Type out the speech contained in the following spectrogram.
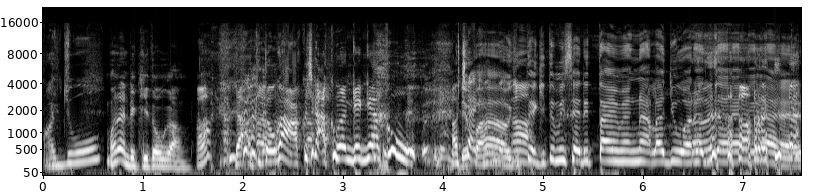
Laju. Mana ada kita orang? Ha? Tak kita orang. Aku cakap aku dengan geng-geng aku. Aku Dia cakap, faham ah. Kita kita mesti ada time yang nak laju Arazan kan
